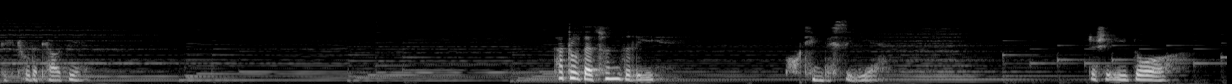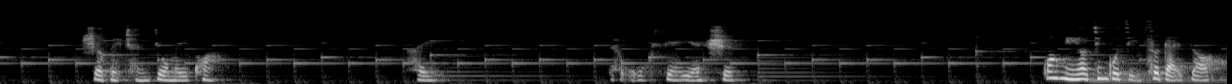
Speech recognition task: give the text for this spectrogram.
给出的条件。他住在村子里，不停的吸烟。这是一座设备陈旧煤矿。黑，在无限延伸。光明要经过几次改造，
